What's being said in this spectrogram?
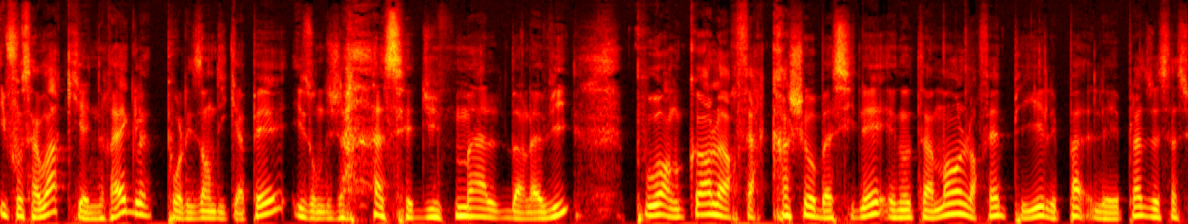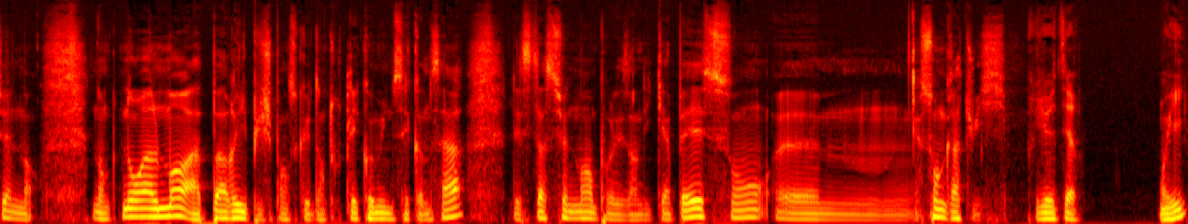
il faut savoir qu'il y a une règle pour les handicapés. Ils ont déjà assez du mal dans la vie pour encore leur faire cracher au bassinet et notamment leur faire payer les, pa- les places de stationnement. Donc normalement à Paris, puis je pense que dans toutes les communes c'est comme ça, les stationnements pour les handicapés sont euh, sont gratuits, prioritaire. Oui.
